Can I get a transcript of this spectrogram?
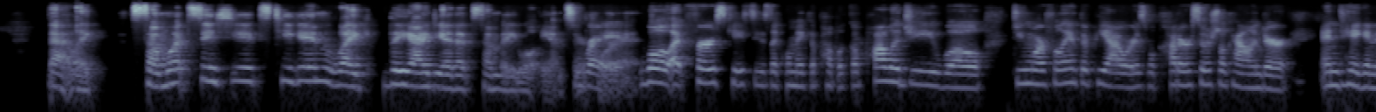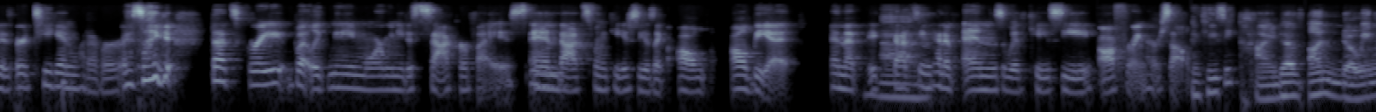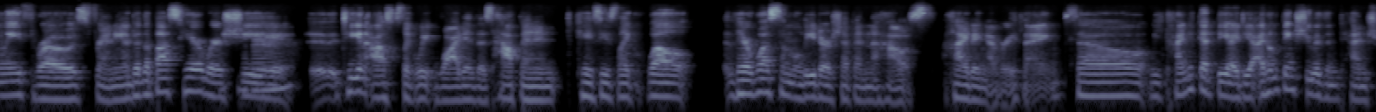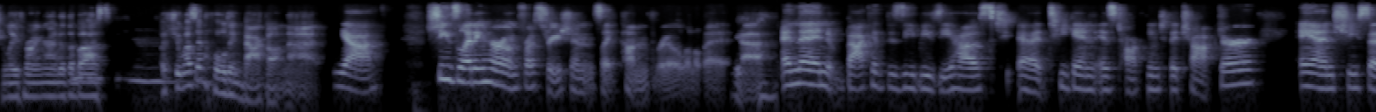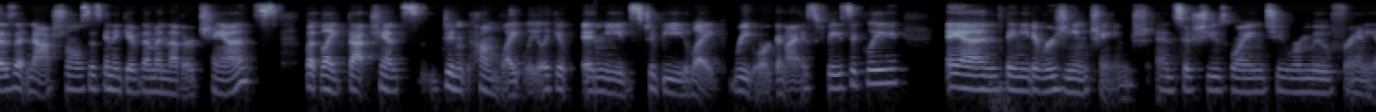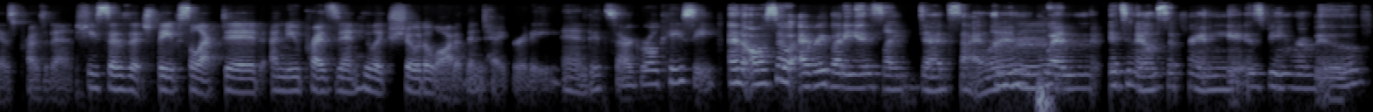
that like somewhat satiates Tegan, like the idea that somebody will answer for it. Well, at first, Casey's like, we'll make a public apology. We'll do more philanthropy hours. We'll cut our social calendar. And Tegan is, or Tegan, whatever. It's like, that's great, but like, we need more. We need a sacrifice. Mhm. And that's when Casey is like, I'll, I'll be it. And that it, Yeah. that scene kind of ends with Casey offering herself. And Casey kind of unknowingly throws Franny under the bus here, where she, Mhm. uh, Tegan asks, like, wait, why did this happen? And Casey's like, well, there was some leadership in the house hiding everything. So we kind of get the idea. I don't think she was intentionally throwing her under the bus, but she wasn't holding back on that. Yeah. She's letting her own frustrations like come through a little bit. Yeah. And then back at the ZBZ house, uh, Tegan is talking to the chapter and she says that Nationals is going to give them another chance. But like that chance didn't come lightly. Like it, it needs to be like reorganized basically. And they need a regime change. And so she's going to remove Franny as president. She says that they've selected a new president who like showed a lot of integrity. And it's our girl Casey. And also, everybody is like dead silent Mhm. when it's announced that Franny is being removed.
